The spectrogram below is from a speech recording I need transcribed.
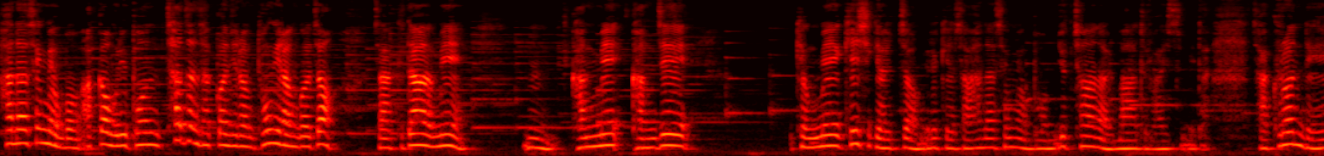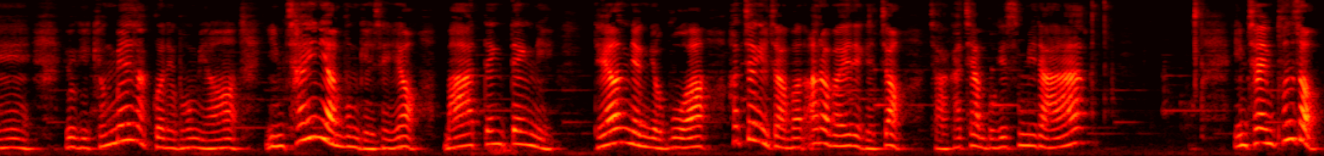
하나생명보험 아까 우리 본 차전 사건이랑 동일한 거죠. 자, 그 다음에 음, 강매, 강제 경매 개시 결정 이렇게 해서 하나생명보험 6천원 얼마 들어와 있습니다. 자 그런데 여기 경매 사건에 보면 임차인이 한 분 계세요. 마땡땡님 대학령 여부와 확정일자 한번 알아봐야 되겠죠. 자 같이 한번 보겠습니다. 임차인 분석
